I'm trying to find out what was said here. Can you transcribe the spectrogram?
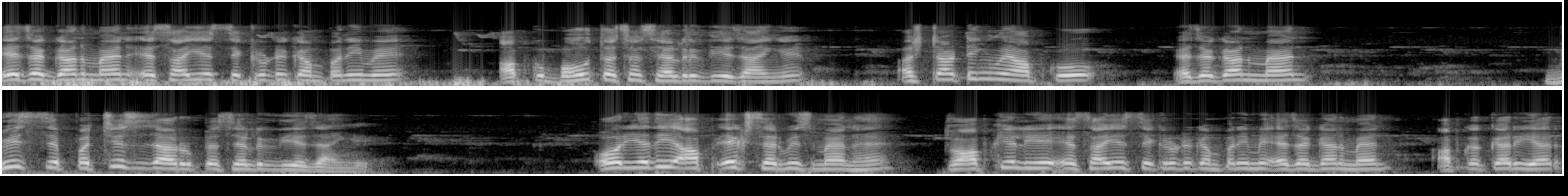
as a gun man S I S security company में आपको बहुत अच्छा सैलरी दिए जाएँगे। स्टार्टिंग में आपको एज अ गन मैन बीस से पच्चीस हज़ार रुपये सैलरी दिए जाएँगे। और यदि आप एक सर्विस मैन हैं तो आपके लिए S I S security company में एज अ गन मैन आपका करियर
